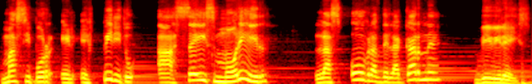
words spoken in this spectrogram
mas si por el Espíritu hacéis morir las obras de la carne, viviréis.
